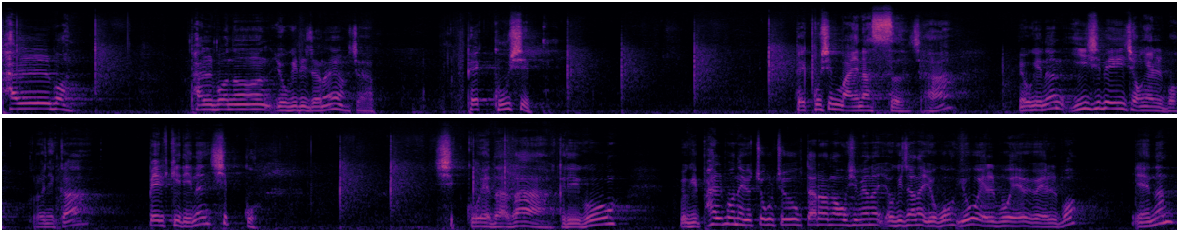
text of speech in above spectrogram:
8번. 8번은 요 길이잖아요. 자 190 190 마이너스. 자 여기는 20A 정엘보. 그러니까 뺄 길이는 19 19에다가 그리고 여기 8번에 이쪽을 쭉 따라 나오시면 여기잖아 요거 요 엘보예요 요 엘보. 얘는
